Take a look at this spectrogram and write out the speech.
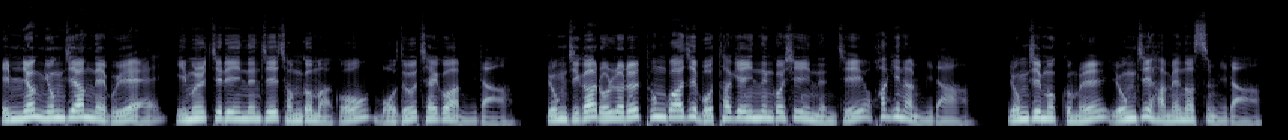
입력 용지함 내부에 이물질이 있는지 점검하고 모두 제거합니다. 용지가 롤러를 통과하지 못하게 있는 것이 있는지 확인합니다. 용지 묶음을 용지 함에 넣습니다.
